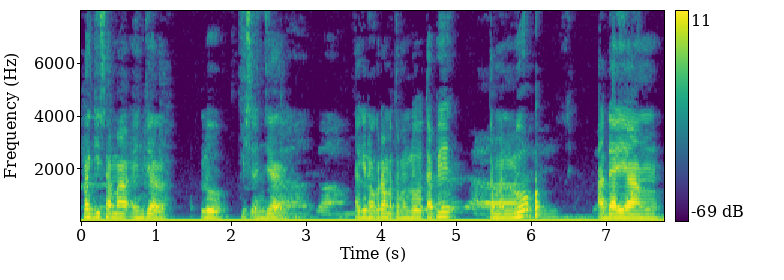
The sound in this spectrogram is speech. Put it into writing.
lagi sama Angel lu Miss Angel lagi nongkrong sama temen lu tapi temen lu ada yang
